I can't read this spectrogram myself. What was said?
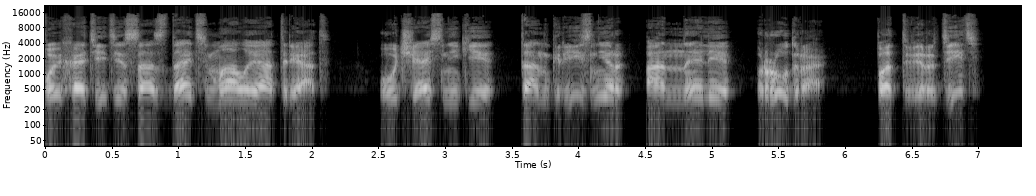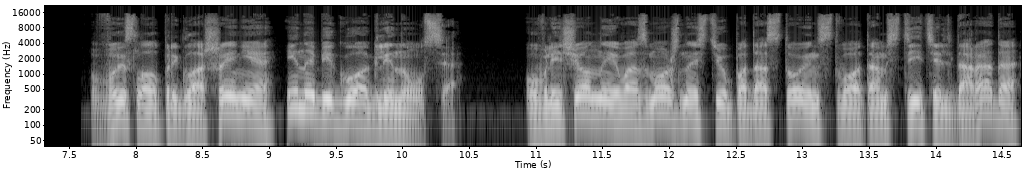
Вы хотите создать малый отряд. Участники Тангризнер, Аннели, Рудра. Подтвердить?» Выслал приглашение и на бегу оглянулся. Увлеченные возможностью по достоинству отомстить Эльдорадо,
